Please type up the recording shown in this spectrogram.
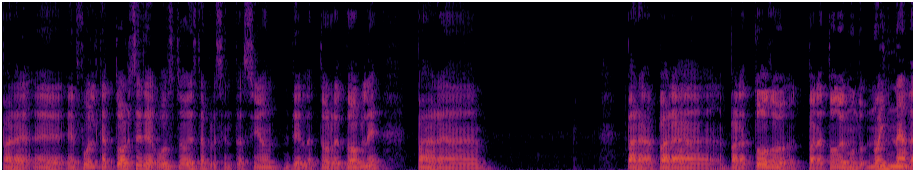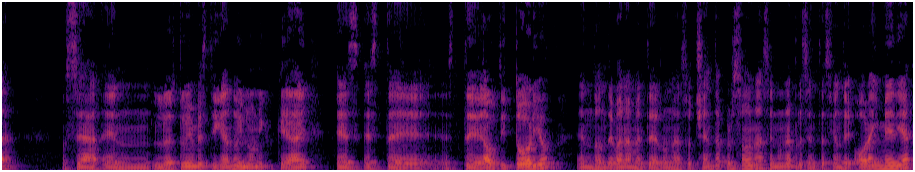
para, eh, eh, fue el 14 de agosto esta presentación de la torre doble para para, para, para, todo, para todo el mundo. No hay nada. O sea, en, lo estuve investigando y lo único que hay es este, este auditorio en donde van a meter unas 80 personas en una presentación de hora y media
